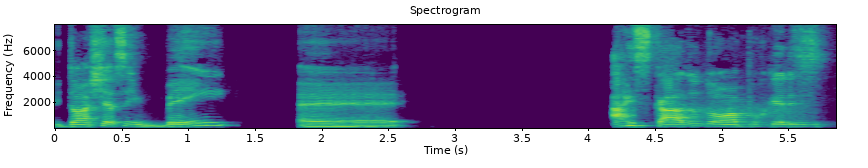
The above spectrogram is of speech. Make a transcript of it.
Então achei assim, bem é, arriscado do Omar, porque eles,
